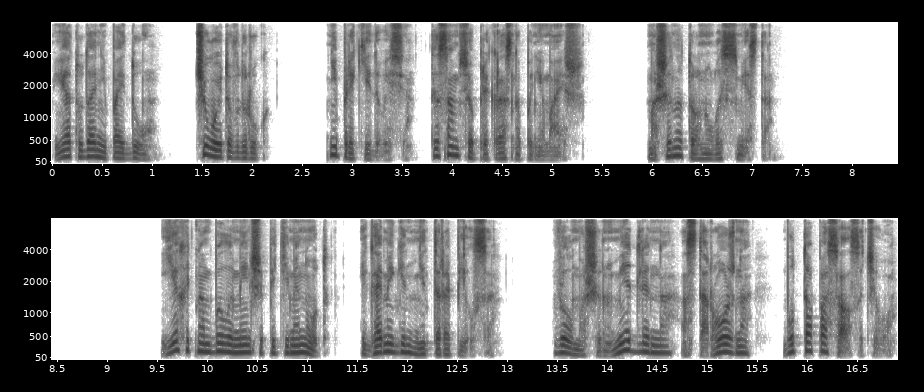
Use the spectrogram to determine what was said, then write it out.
«Я туда не пойду. Чего это вдруг?» «Не прикидывайся. Ты сам все прекрасно понимаешь». Машина тронулась с места. Ехать нам было меньше пяти минут, и Гамегин не торопился. Вел машину медленно, осторожно, будто опасался чего.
